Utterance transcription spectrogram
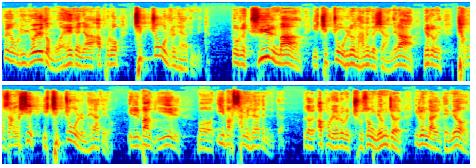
그래서 우리 교회도 뭐 해야 되냐? 앞으로 집중 훈련해야 됩니다. 우리가 주일만 이 집중 훈련하는 것이 아니라 여러분 평상시 이 집중 훈련 해야 돼요. 1박 2일, 뭐 2박 3일 해야 됩니다. 그래서 앞으로 여러분 추석 명절 이런 날 되면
